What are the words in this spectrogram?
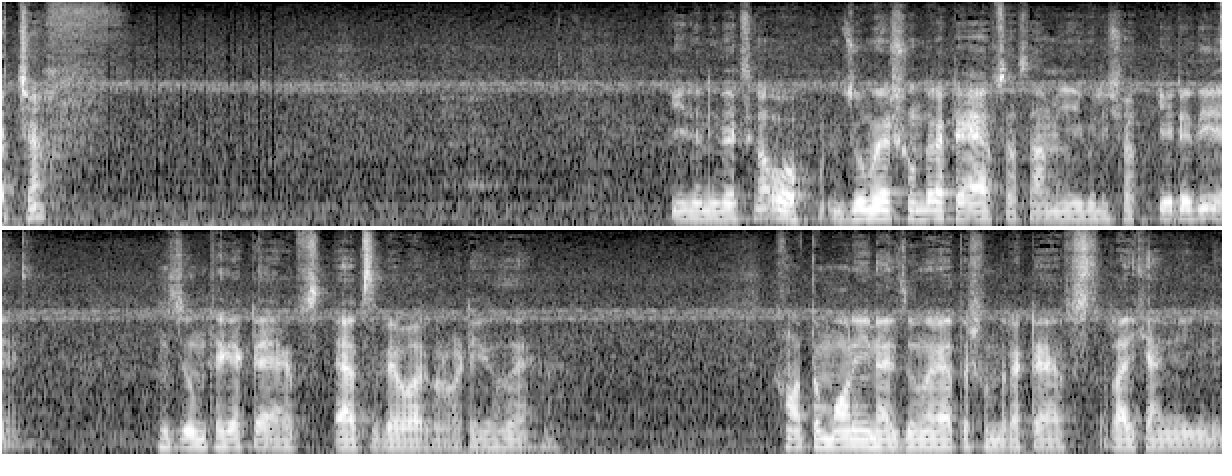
আচ্ছা। কি জানি দেখছিলাম ও জুমের সুন্দর একটা অ্যাপস আছে, আমি এইগুলি সব কেটে দিয়ে জুম থেকে একটা অ্যাপস অ্যাপস ব্যবহার করব, ঠিক আছে? আমার তো মনেই নাই জুমের এত সুন্দর একটা অ্যাপস রাইখে আমি এইগুলি।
